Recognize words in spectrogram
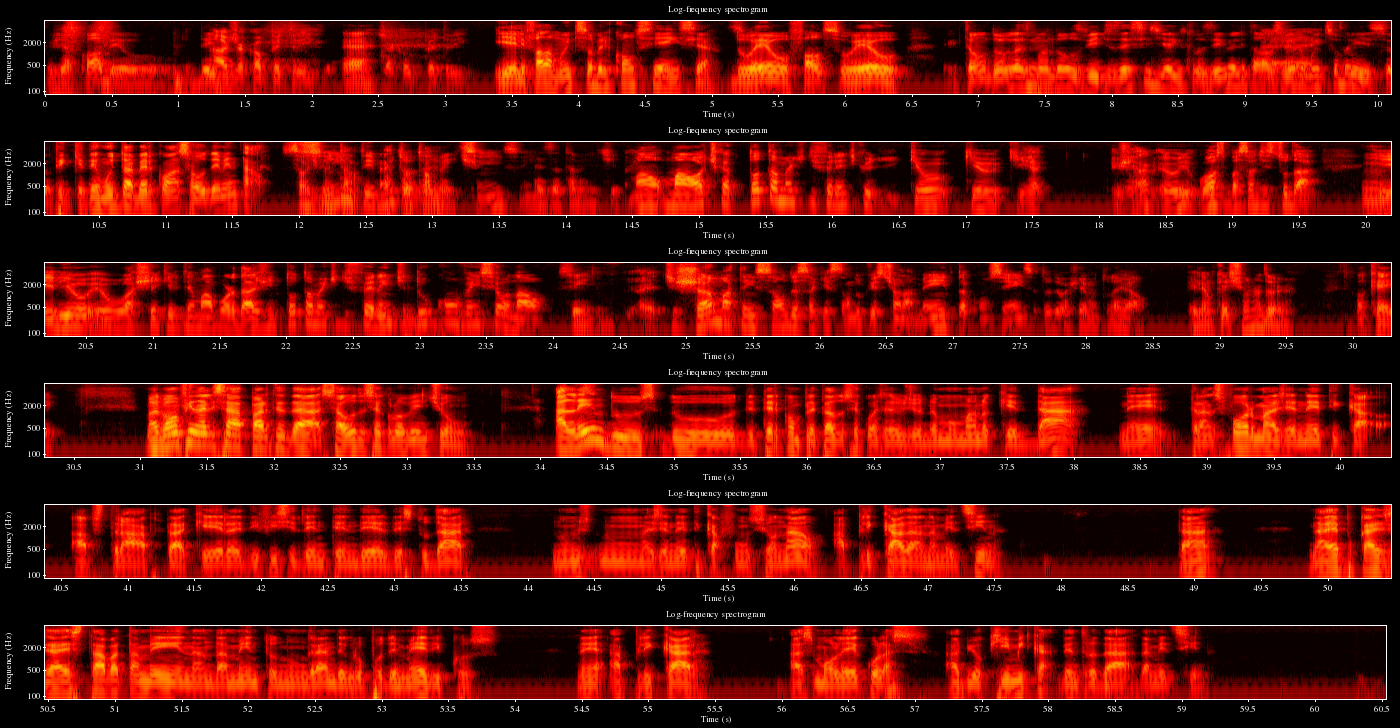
o Jacob, o David, Ah, o Jacob Petrin. É. Jacob Petrin. e ele fala muito sobre consciência, do eu, o falso eu. Então o Douglas mandou os vídeos esses dias, inclusive ele tava É, vendo muito sobre isso. Tem que ter muito a ver com a saúde mental. Saúde Sim, mental, tem é muito a ver. totalmente. Sim, sim. Exatamente. Uma, uma ótica totalmente diferente que eu, que eu, que eu que já, já eu gosto bastante de estudar. Hum. E ele, eu, eu achei que ele tem uma abordagem totalmente diferente do convencional. Sim. É, te chama a atenção dessa questão do questionamento, da consciência, tudo. Eu achei muito legal. Ele é um questionador. Ok. Mas vamos finalizar a parte da saúde do século XXI. Além dos, do, de ter completado o sequenciamento do genoma humano que dá, né, transforma a genética abstrata, que era difícil de entender, de estudar, num, numa genética funcional aplicada na medicina, tá? Na época já estava também em andamento num grande grupo de médicos, né, aplicar as moléculas, a bioquímica dentro da, da medicina.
